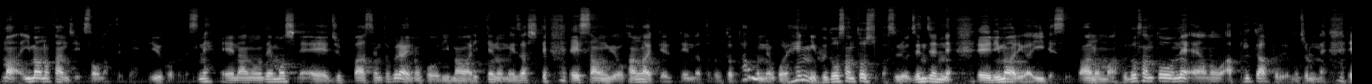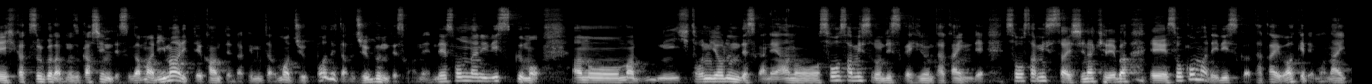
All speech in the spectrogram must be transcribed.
まあ、今の感じそうなってるということですね。えー、なので、もしね、えー、10%ぐらいのこう利回りっていうのを目指して、え、資産運用を考えているっていうんだったら、多分ね、これ変に不動産投資とかするよ全然ね、え、利回りがいいです。あの、まあ、不動産とね、あの、アップルとアップルでもちろんね、え、比較することは難しいんですが、まあ、利回りっていう観点だけ見たら、まあ、10%出たら十分ですからね。で、そんなにリスクも、あのまあ、人によるんですがね、あの操作ミスのリスクが非常に高いんで、操作ミスさえしなければ、えー、そこまでリスクが高いわけでもないって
